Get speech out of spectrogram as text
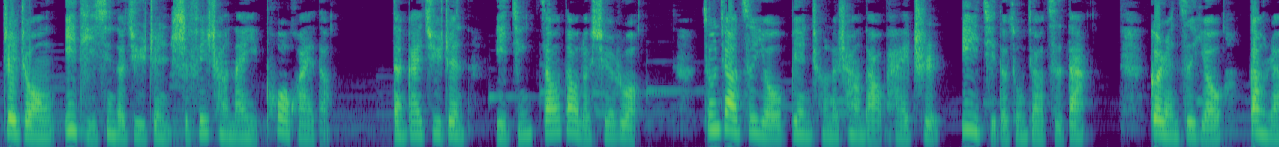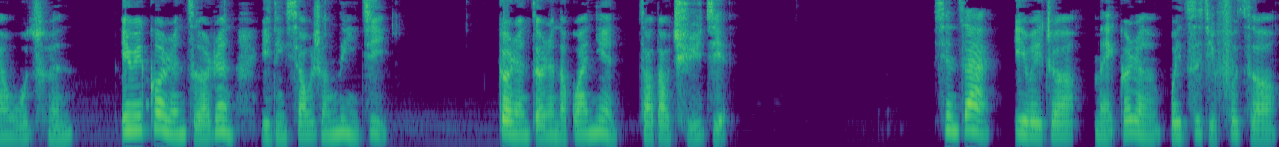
这种一体性的矩阵是非常难以破坏的，但该矩阵已经遭到了削弱，宗教自由变成了倡导排斥异己的宗教自大，个人自由荡然无存。因为个人责任已经销声匿迹，个人责任的观念遭到曲解。现在意味着每个人为自己负责。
